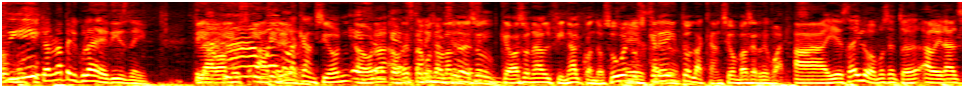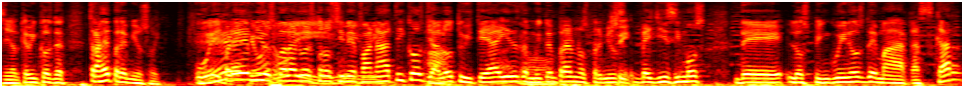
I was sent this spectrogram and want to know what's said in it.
¿Ah, sí? musical, una película de Disney. Que la vamos y a tiene la canción, Eso ahora, ahora estamos hablando de eso también. que va a sonar al final. Cuando suben los créditos, la canción va a ser de Juan. Ahí está, y lo vamos entonces a ver al señor Kevin Costner. Traje premios hoy. Uy, premios para Uy, nuestros uy, cinefanáticos, ya Ah, lo tuiteé ahí desde muy temprano, unos premios Sí. bellísimos de los pingüinos de Madagascar,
